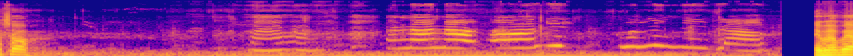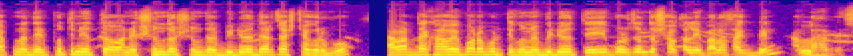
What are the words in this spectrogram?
আসো। এভাবে আপনাদের প্রতিনিয়ত অনেক সুন্দর সুন্দর ভিডিও দেওয়ার চেষ্টা করব। আবার দেখা হবে পরবর্তী কোনো ভিডিওতে। এ পর্যন্ত সকালে ভালো থাকবেন। আল্লাহ হাফেজ।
